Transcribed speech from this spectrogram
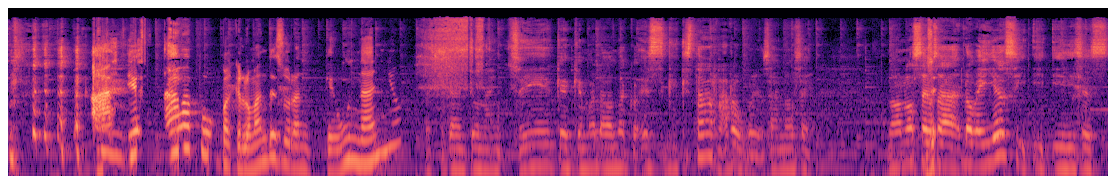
así estaba, para que lo mandes durante un año prácticamente un año. Sí, qué, mala onda. Es que estaba raro, güey. O sea, no sé. No, no sé. O sea, lo veías y, dices.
